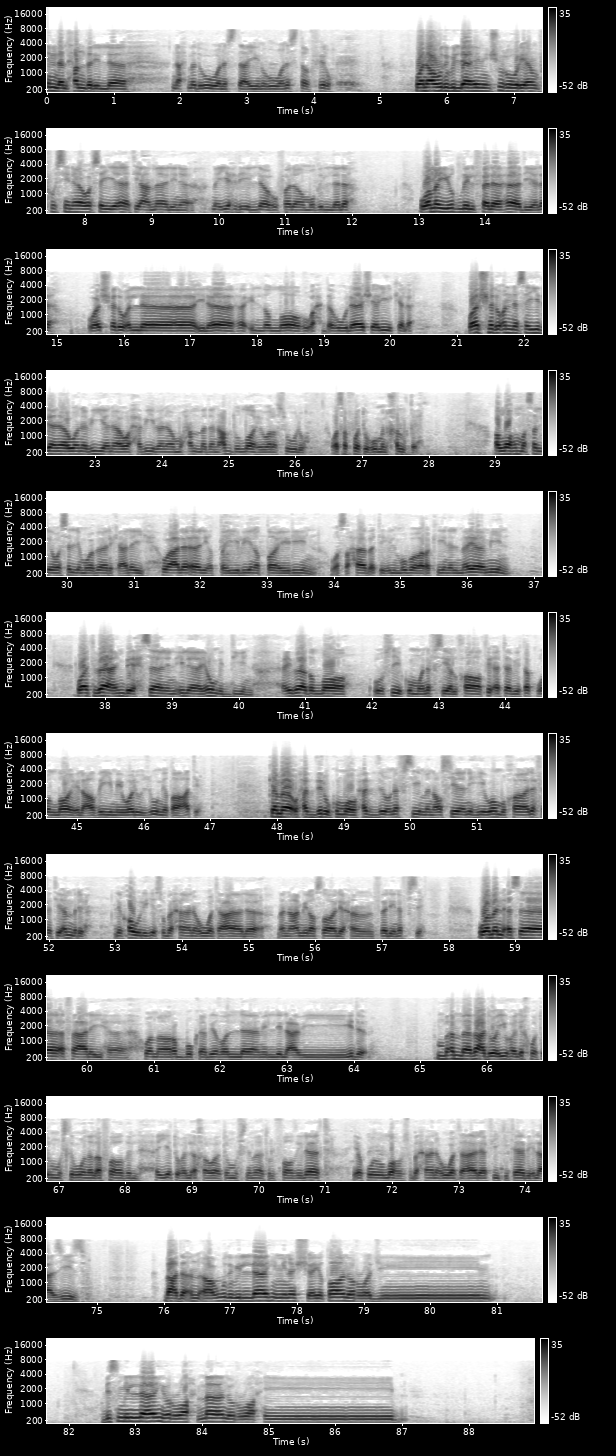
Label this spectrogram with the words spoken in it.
إن الحمد لله نحمده ونستعينه ونستغفره ونعوذ بالله من شرور أنفسنا وسيئات أعمالنا. من يهدي الله فلا مضل له ومن يضلل فلا هادي له. وأشهد أن لا إله إلا الله وحده لا شريك له. وأشهد أن سيدنا ونبينا وحبيبنا محمدا عبد الله ورسوله وصفوته من خلقه. اللهم صل وسلم وبارك عليه وعلى آله الطيبين الطاهرين وصحابته المباركين الميامين وأتباعهم بإحسان إلى يوم الدين. عباد الله أوصيكم ونفسي الخاطئة بتقوى الله العظيم ولزوم طاعته. كما أحذركم وأحذر نفسي من عصيانه ومخالفة أمره لقوله سبحانه وتعالى من عمل صالحا فلنفسه. ومن أساء فعليها وما ربك بظلام للعبيد. أما بعد أيها الإخوة المسلمون الأفاضل أيتها الأخوات المسلمات الفاضلات يقول الله سبحانه وتعالى في كتابه العزيز بعد أن أعوذ بالله من الشيطان الرجيم. بسم الله الرحمن الرحيم.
